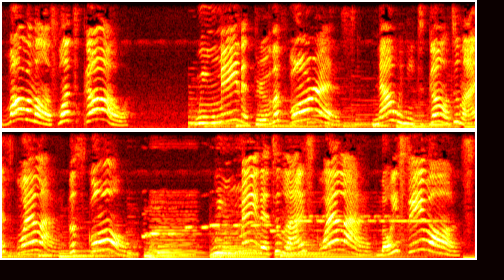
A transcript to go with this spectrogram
Vámonos, let's go! We made it through the forest. Now we need to go to la escuela, the school. We made it to la escuela! Lo hicimos!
